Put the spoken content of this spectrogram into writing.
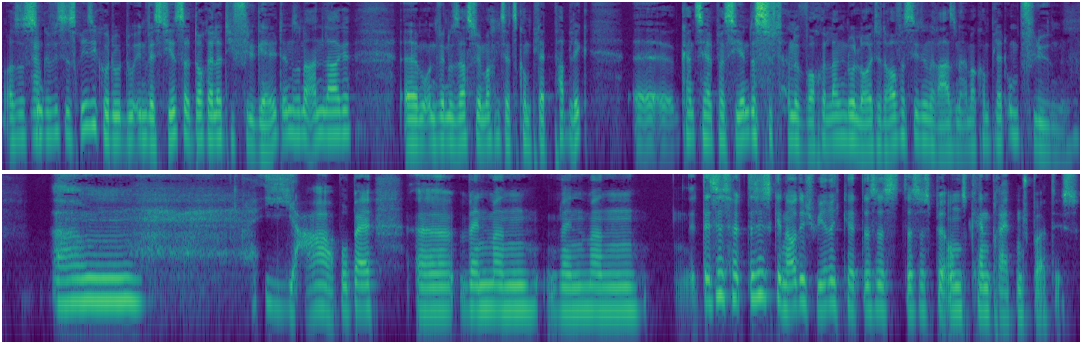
Also es ist ja. ein gewisses Risiko. Du, du investierst halt doch relativ viel Geld in so eine Anlage. Ähm, und wenn du sagst, wir machen es jetzt komplett public, äh, kann es dir halt passieren, dass du da eine Woche lang nur Leute drauf hast, die den Rasen einmal komplett umpflügen. Ähm, Ja, wobei, äh, wenn man, wenn man das ist halt, das ist genau die Schwierigkeit, dass es, dass es bei uns kein Breitensport ist.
